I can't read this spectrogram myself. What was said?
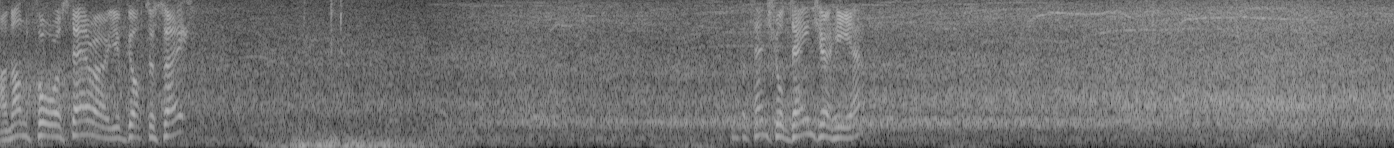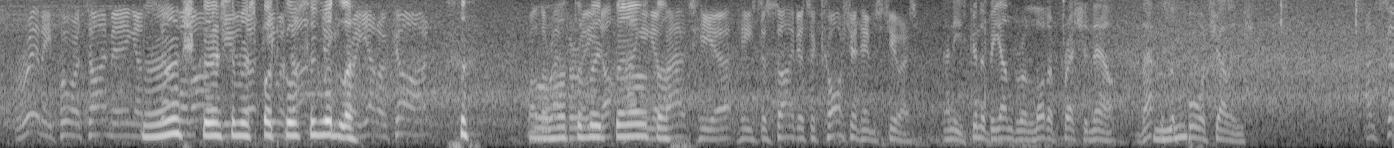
An unforced error, you've got to say. Potential danger here. Really poor timing and so on. Well, the referee not hanging about here. He's decided to caution him, Stuart. And he's going to be under a lot of pressure now. That was a poor challenge. And so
